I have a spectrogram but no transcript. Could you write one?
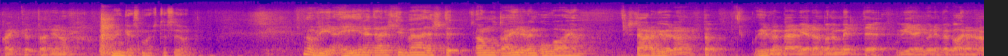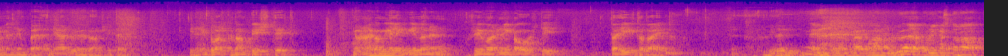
kaikki ottaa siihen osaa. Minkäs muista se on? No siinä hiihdetään sitten vähän ja sitten ammutaan hirven kuvaa ja sitten arvioidaan, että kun hirven pää viedään tuonne metteen 50-200 metrin päähän, niin arvioidaan sitä. Siinä niin lasketaan pisteet. Ne on aika mielenkiintoinen, kun se ei vaadi niin kauheasti tai hiihtotaitoa. Ei, vaan on lyöjäkuningas tuolla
